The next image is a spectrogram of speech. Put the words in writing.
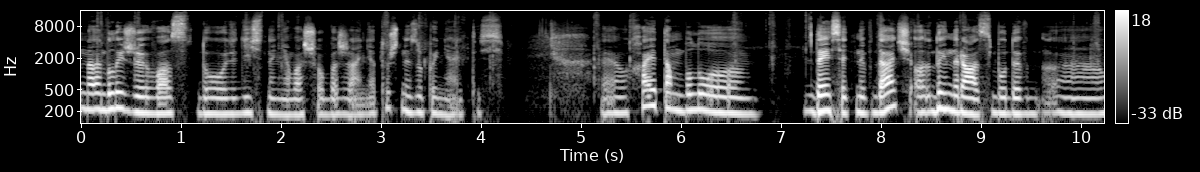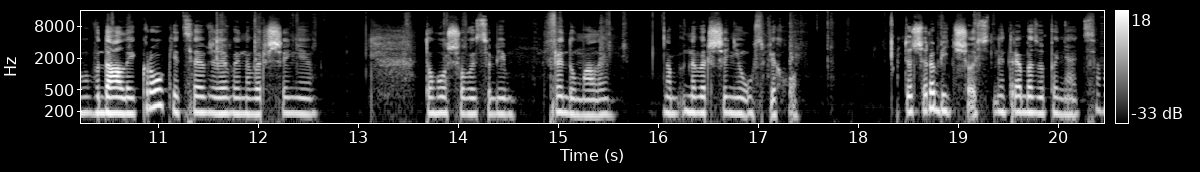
наближує вас до здійснення вашого бажання, тож не зупиняйтесь. Е, Хай там було 10 невдач, один раз буде е, вдалий крок, і це вже ви на вершині того, що ви собі придумали, на вершині успіху. Тож робіть щось, не треба зупинятися.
